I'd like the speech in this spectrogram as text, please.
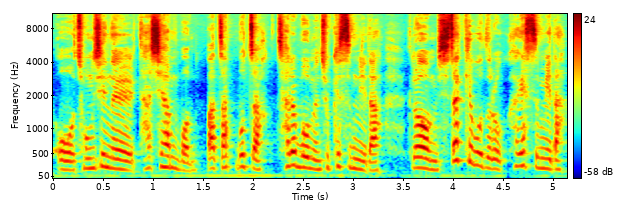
어, 정신을 다시 한번 바짝보짝 차려보면 좋겠습니다. 그럼 시작해 보도록 하겠습니다.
